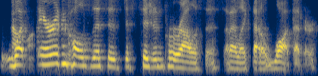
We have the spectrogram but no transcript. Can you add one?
Not what Aaron calls this is decision paralysis. And I like that a lot better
